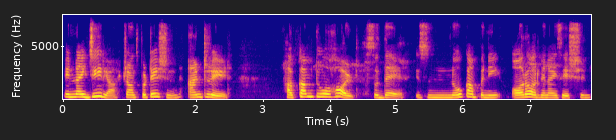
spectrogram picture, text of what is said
In Nigeria, transportation and trade have come to a halt, so there is no company or organization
